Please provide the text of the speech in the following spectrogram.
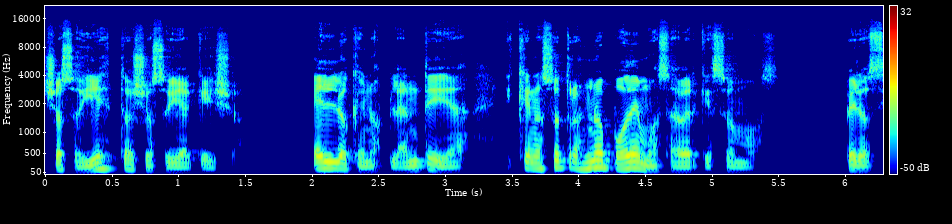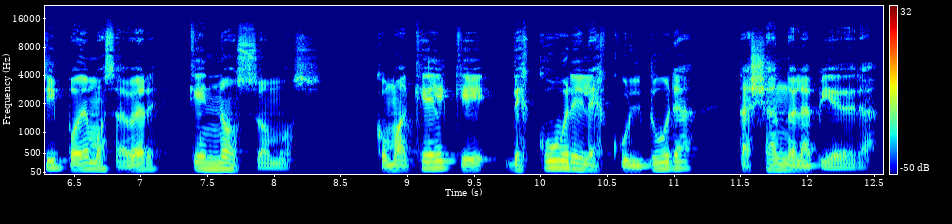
Yo soy esto, yo soy aquello. Él lo que nos plantea es que nosotros no podemos saber qué somos, pero sí podemos saber qué no somos, como aquel que descubre la escultura tallando la piedra.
